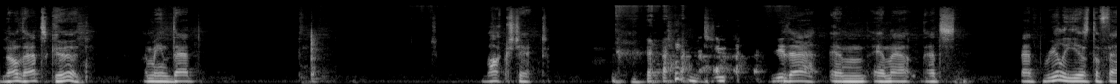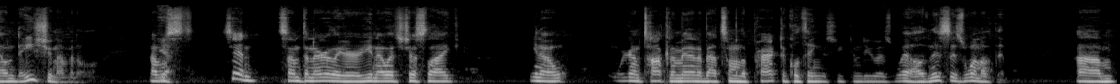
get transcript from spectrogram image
no, that's good. I mean that box checked. do, do that, and and that that's that really is the foundation of it all. I was yeah. saying something earlier. You know, it's just like, you know, we're going to talk in a minute about some of the practical things you can do as well, and this is one of them. Um,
